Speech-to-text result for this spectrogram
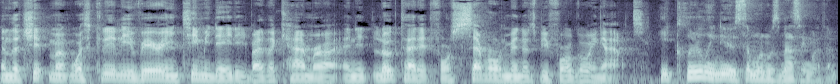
And the chipmunk was clearly very intimidated by the camera and it looked at it for several minutes before going out. He clearly knew someone was messing with him.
